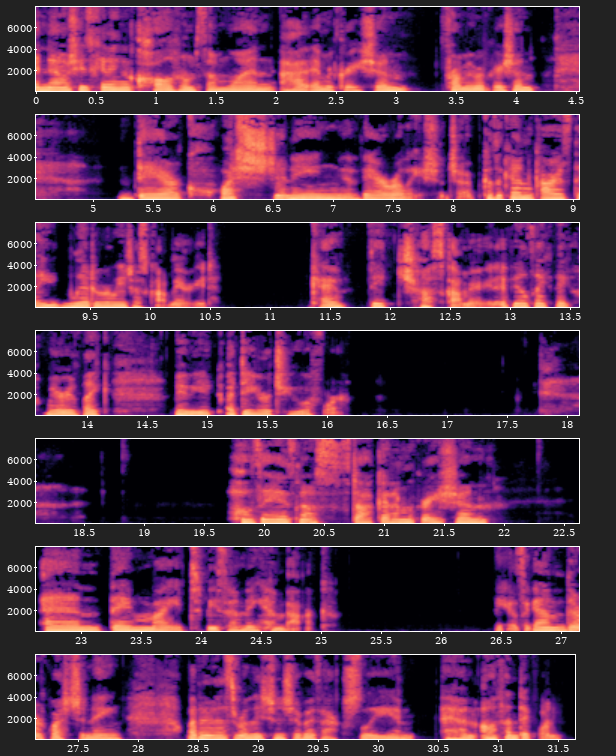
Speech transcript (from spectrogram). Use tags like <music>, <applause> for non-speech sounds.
And now she's getting a call from someone at immigration, from immigration. They are questioning their relationship. Because again, guys, they literally just got married. Okay? They just got married. It feels like they got married like maybe a day or two before. Jose is now stuck at immigration and they might be sending him back because again, they're questioning whether this relationship is actually an, an authentic one.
